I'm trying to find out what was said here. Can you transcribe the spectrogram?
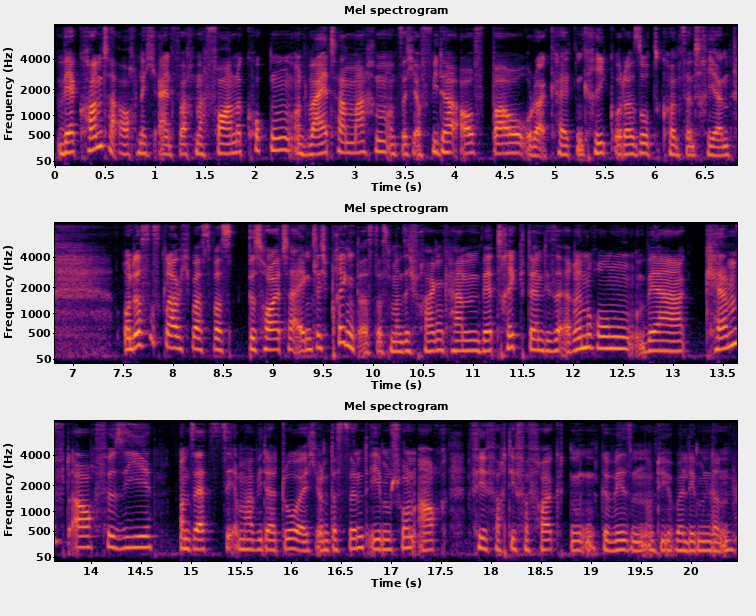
Wer konnte auch nicht einfach nach vorne gucken und weitermachen und sich auf Wiederaufbau oder Kalten Krieg oder so zu konzentrieren? Und das ist, glaube ich, was, was bis heute eigentlich bringt, ist, dass man sich fragen kann, wer trägt denn diese Erinnerungen, wer kämpft auch für sie und setzt sie immer wieder durch. Und das sind eben schon auch vielfach die Verfolgten gewesen und die Überlebenden.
